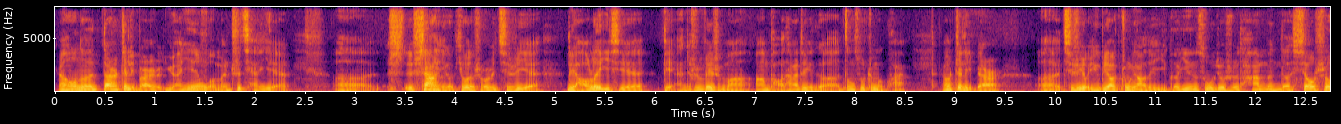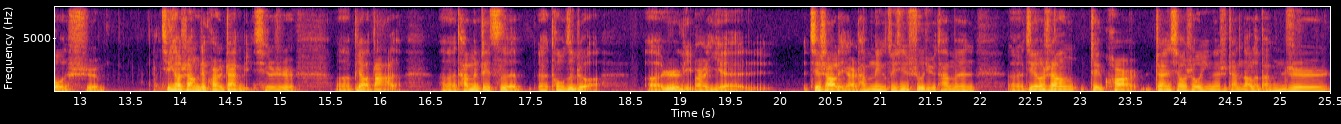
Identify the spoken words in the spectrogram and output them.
然后呢，当然这里边原因我们之前也呃上一个 Q 的时候，其实也聊了一些点，就是为什么昂跑它这个增速这么快。然后这里边呃其实有一个比较重要的一个因素，就是他们的销售是经销商这块的占比其实是呃比较大的。呃，他们这次呃投资者呃日里边也介绍了一下他们那个最新数据，他们呃经销商这块占销售应该是占到了百分之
